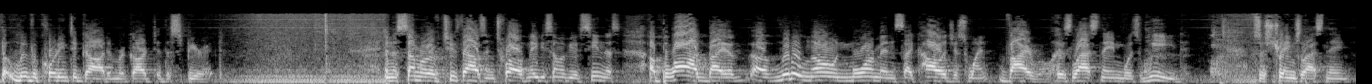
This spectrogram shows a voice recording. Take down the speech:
but live according to God in regard to the spirit in the summer of 2012, maybe some of you have seen this, a blog by a, a little known Mormon psychologist went viral. His last name was Weed. It's a strange last name.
